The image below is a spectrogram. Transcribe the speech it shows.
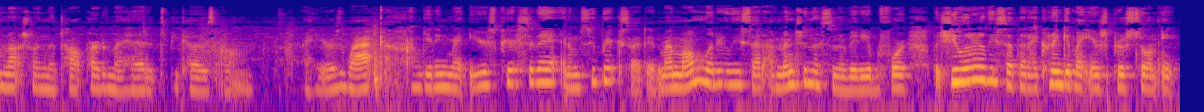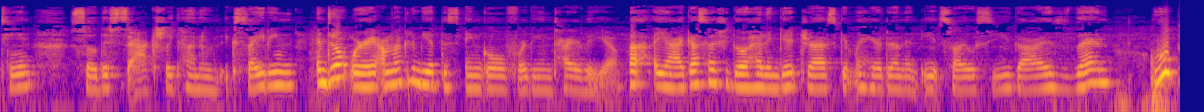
I'm not showing the top part of my head, it's because um my hair is whack. I'm getting my ears pierced today and I'm super excited. My mom literally said, I've mentioned this in a video before, but she literally said that I couldn't get my ears pierced till I'm 18. So this is actually kind of exciting. And don't worry, I'm not going to be at this angle for the entire video. But yeah, I guess I should go ahead and get dressed, get my hair done and eat. So I will see you guys then. Whoop!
